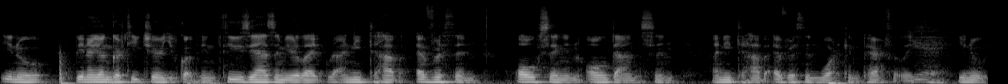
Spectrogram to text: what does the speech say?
you know, being a younger teacher, you've got the enthusiasm. You're like, right, I need to have everything, all singing, all dancing. I need to have everything working perfectly. Yeah. You know,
